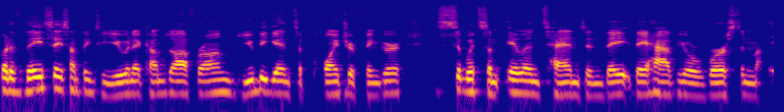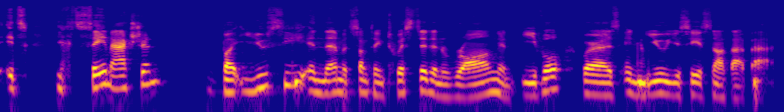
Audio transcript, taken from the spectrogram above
But if they say something to you and it comes off wrong, you begin to point your finger with some ill intent, and they they have your worst in mind. It's same action, but you see in them it's something twisted and wrong and evil, whereas in you you see it's not that bad.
